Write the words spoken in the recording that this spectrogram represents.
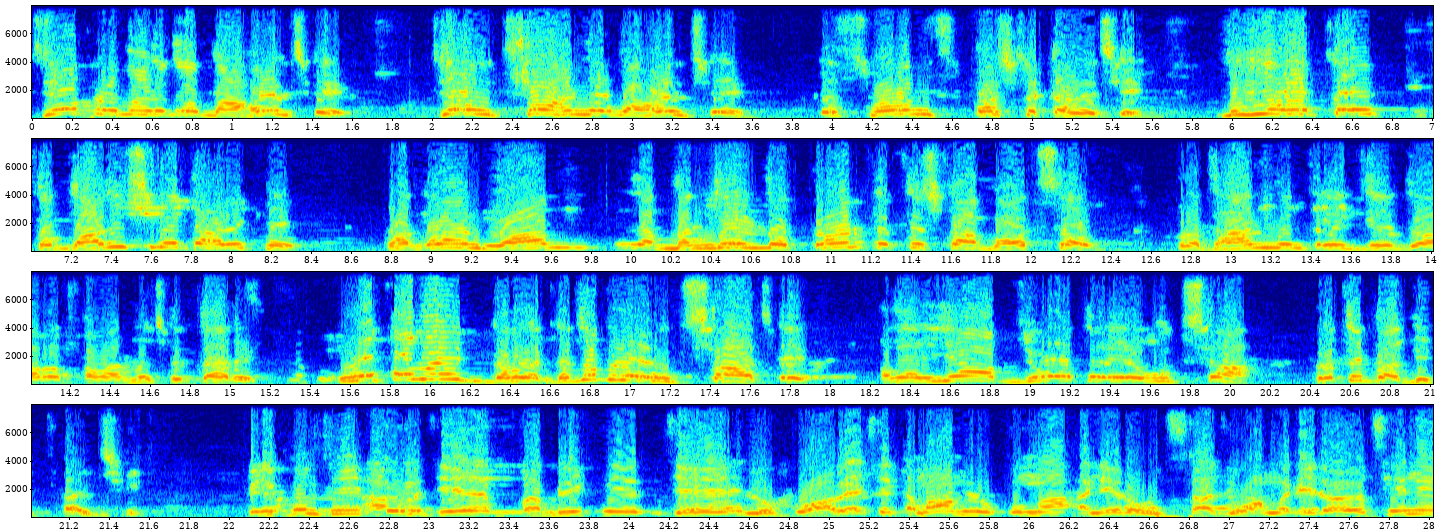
જે પ્રમાણેનો માહોલ છે, જે ઉત્સાહનો માહોલ છે, એ સ્વયં સ્પષ્ટ કરે છે. બીજી વાત કહું તો બાવીસમી તારીખે ભગવાન રામ મંદિરનો પ્રાણ પ્રતિષ્ઠા મહોત્સવ પ્રધાનમંત્રીજી દ્વારા થવાનો છે. ત્યારે લોકોમાં એક ગજબનો ઉત્સાહ છે. અને અહીંયા આપ જુઓ તો એ ઉત્સાહ પ્રતિપાદિત થાય છે. બિલકુલથી તો જે પબ્લિક જે લોકો આવ્યા છે, તમામ લોકોમાં અનેરો ઉત્સાહ જોવા મળી રહ્યો છે ને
